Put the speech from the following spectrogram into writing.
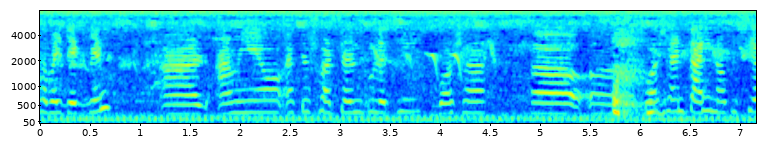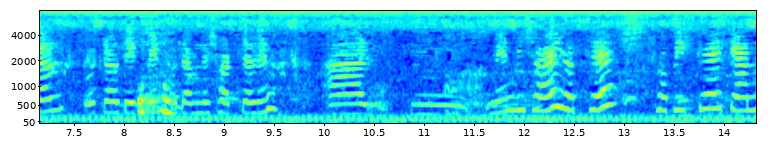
সবাই দেখবেন। আর আমিও একটা শর্ট চ্যানেল খুলেছি, বর্ষা বর্ষা অ্যান্ড তাহিন অফিসিয়াল ওটাও দেখবেন, ওটা আমাদের শর্ট চ্যানেল আর মেন বিষয় হচ্ছে শফিককে কেন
